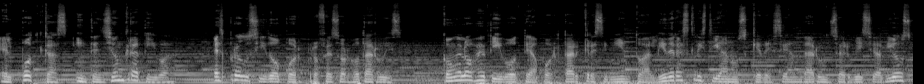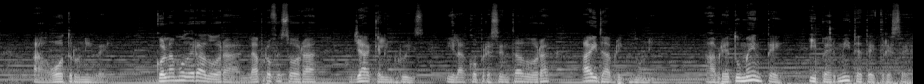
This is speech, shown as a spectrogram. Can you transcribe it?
El podcast Intención Creativa es producido por Profesor J. Ruiz con el objetivo de aportar crecimiento a líderes cristianos que desean dar un servicio a Dios a otro nivel, con la moderadora, la profesora Jacqueline Ruiz y la copresentadora Aida Brignoni. Abre tu mente y permítete crecer.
